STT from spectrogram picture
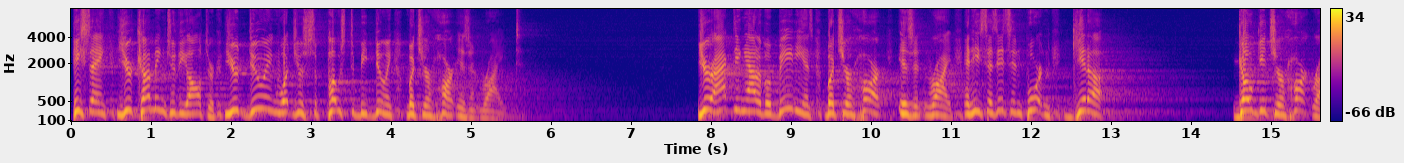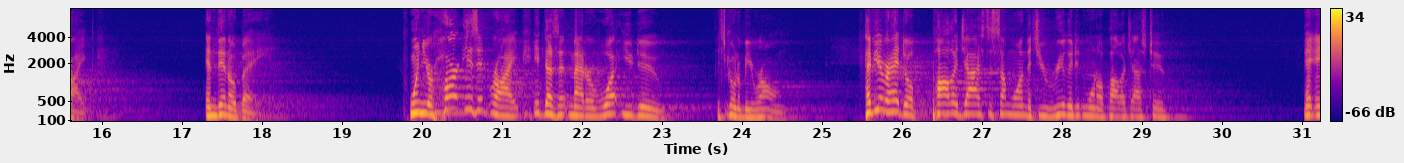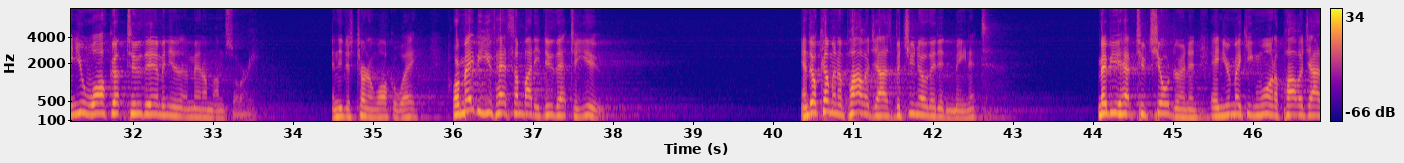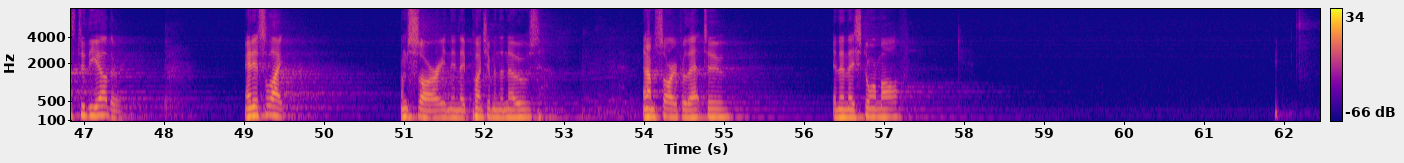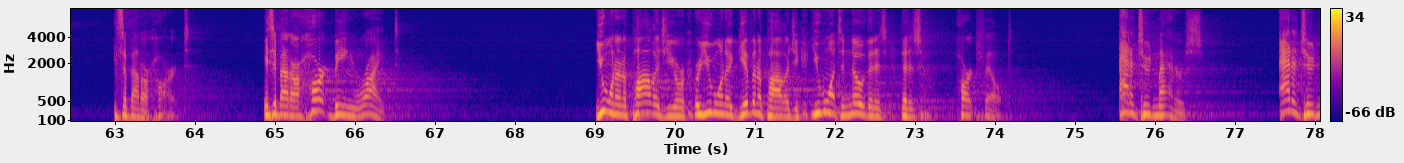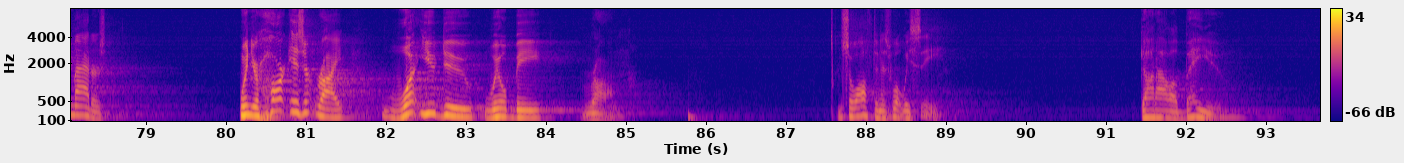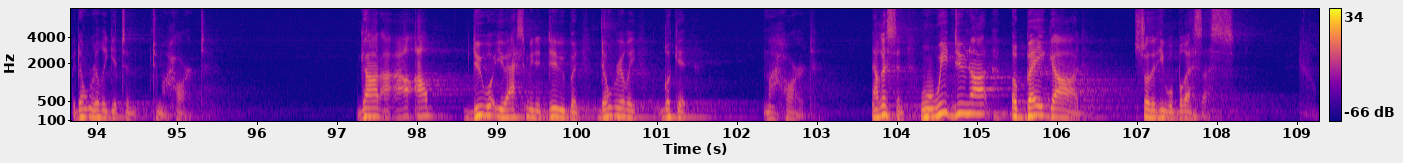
He's saying, You're coming to the altar, you're doing what you're supposed to be doing, but your heart isn't right. You're acting out of obedience, but your heart isn't right. And he says, It's important. Get up, go get your heart right, and then obey. When your heart isn't right, it doesn't matter what you do, it's going to be wrong. Have you ever had to apologize to someone that you really didn't want to apologize to? And, and you walk up to them and you, man, I'm, I'm sorry. And you just turn and walk away. Or maybe you've had somebody do that to you. And they'll come and apologize, but you know they didn't mean it. Maybe you have two children and, and you're making one apologize to the other. And it's like, I'm sorry. And then they punch him in the nose. And I'm sorry for that too. And then they storm off. It's about our heart. It's about our heart being right. You want an apology or, or you want to give an apology. You want to know that it's, that it's heartfelt. Attitude matters. Attitude matters. When your heart isn't right, what you do will be wrong. And so often it's what we see. God, I'll obey you but don't really get to, to my heart. God, I, I'll do what you ask me to do, but don't really look at my heart. Now, listen, we do not obey God so that He will bless us.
